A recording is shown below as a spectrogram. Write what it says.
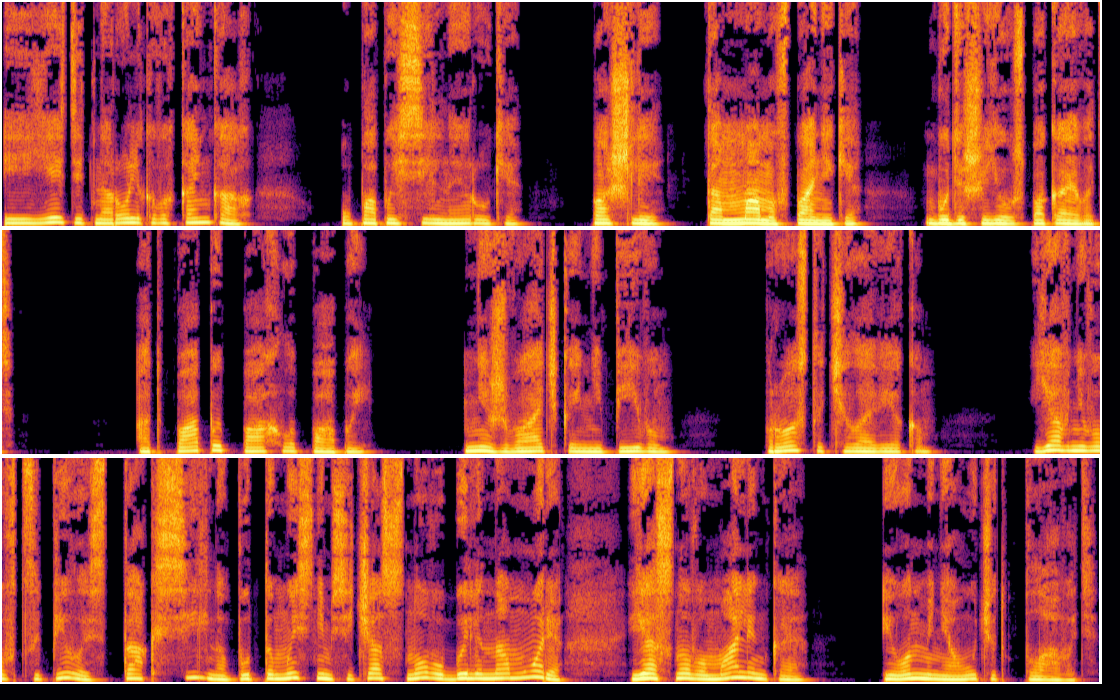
и ездить на роликовых коньках. У папы сильные руки. «Пошли, там мама в панике. Будешь ее успокаивать». От папы пахло папой. Ни жвачкой, ни пивом. Просто человеком. Я в него вцепилась так сильно, будто мы с ним сейчас снова были на море, я снова маленькая, и он меня учит плавать.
